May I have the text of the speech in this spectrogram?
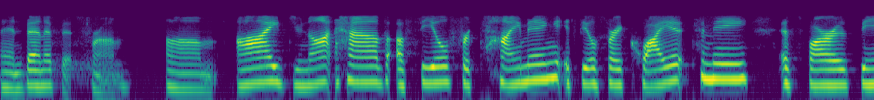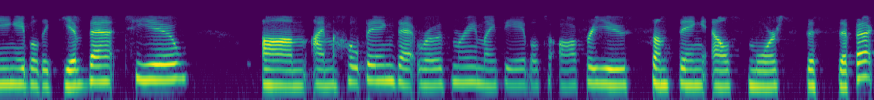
and benefit from. Um, I do not have a feel for timing. It feels very quiet to me as far as being able to give that to you. Um, I'm hoping that Rose Marie might be able to offer you something else more specific.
